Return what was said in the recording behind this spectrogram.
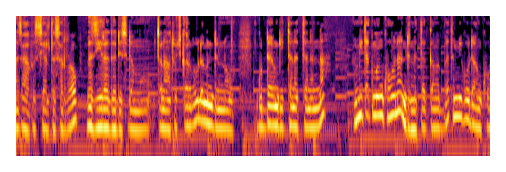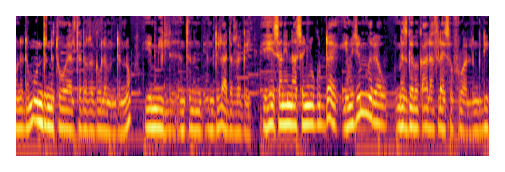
መጽሐፍስ ያልተሰራው? በዚህ ረገድስ ደግሞ ጥናቶች ቀርበው ለምንድን ነው ጉዳዩ እንዲተነተንና የሚጠቅመን ከሆነ እንድንጠቀምበት የሚጎዳን ከሆነ ደግሞ እንድንትወ ያልተደረገው ለምንድን ነው የሚል እንትን እንድል አደረገኝ። ይሄ ሰኔና ሰኞ ጉዳይ የመጀመሪያው መዝገበ ቃላት ላይ ሰፍሯል። እንግዲህ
